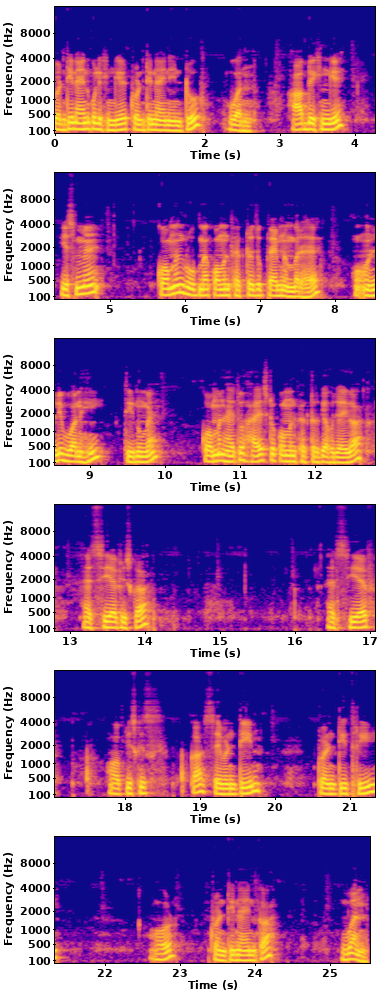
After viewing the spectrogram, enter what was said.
Twenty nine को लिखेंगे ट्वेंटी नाइन इंटू वन। आप देखेंगे, इसमें कॉमन रूप में कॉमन फैक्टर जो प्राइम नंबर है, वो ओनली वन ही तीनों में कॉमन है तो हाईएस्ट कॉमन फैक्टर क्या हो जाएगा? एच सी एफ़ इसका। एस सी एफ़ और किस किस का? सेवनटीन, ट्वेंटी थ्री और ट्वेंटी नाइन का वन।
